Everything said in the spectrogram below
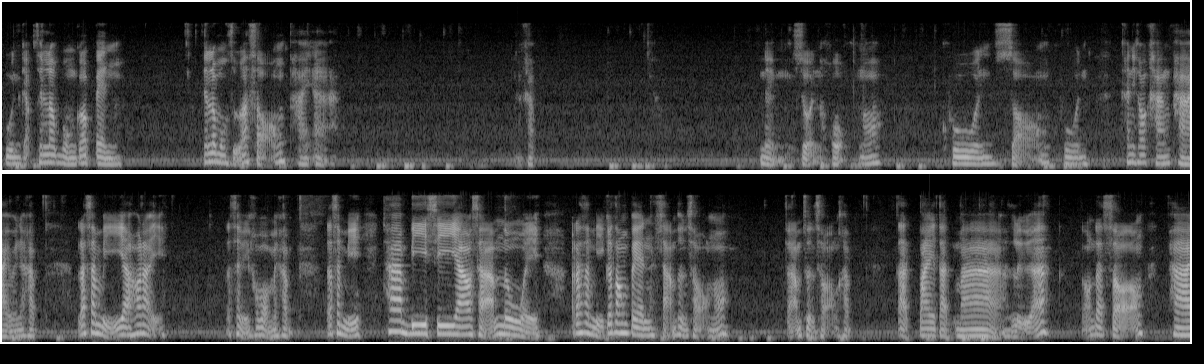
คูณกับเส้นรอบวงก็เป็น เส้นรอบวงสูตรว่า2 pi r นะครับ 1 ส่วน6เนาะคูณ 2 คูณขั้นที่เขาค้างพายไว้นะครับ รัศมียาวเท่าไหร่ รัศมีเขาบอกไหมครับ รัศมีถ้า BC ยาว 3 หน่วย รัศมีก็ต้องเป็น3ส่วน2เนาะ3ส่วน2ครับ ตัดไปตัดมาเหลือ 2 ตัด 2 พาย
